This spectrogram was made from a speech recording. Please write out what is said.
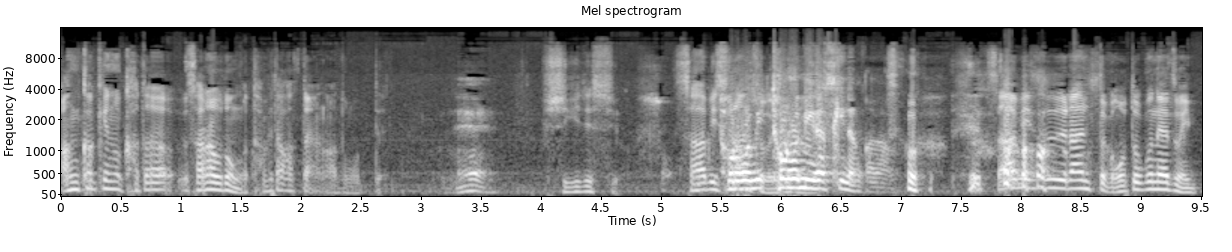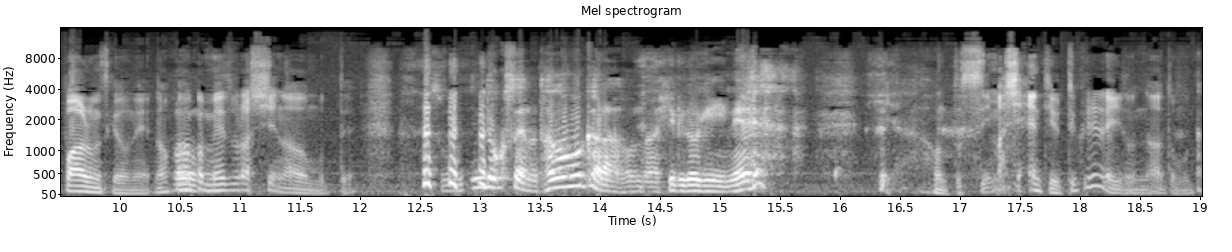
あんかけの片皿うどんが食べたかったんやなと思って。ーね不思議ですよ。サービスとろみ、ランチとろみが好きなんかな。サービスランチとかお得なやつもいっぱいあるんですけどね、なかなか珍しいなと思って。めんどくさいの頼むから、そんな昼時にね。いやー、ほんとすいませんって言ってくれりゃいいのになと思って。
